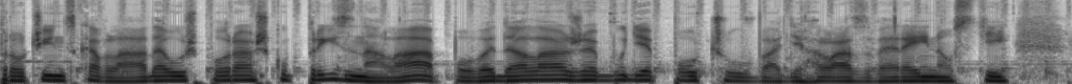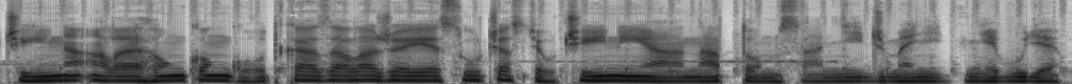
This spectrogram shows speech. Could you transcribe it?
Pročínska vláda už porážku priznala a povedala, že bude počúvať hlas verejnosti. Čína ale Hongkongu odkázala, že je súčasťou Číny a na tom sa nič meniť nebude.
